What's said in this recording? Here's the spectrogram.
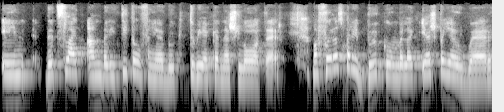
en dit sluit aan by die titel van jou boek Twee kinders later. Maar voor ons by die boek kom, wil ek eers by jou hoor,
